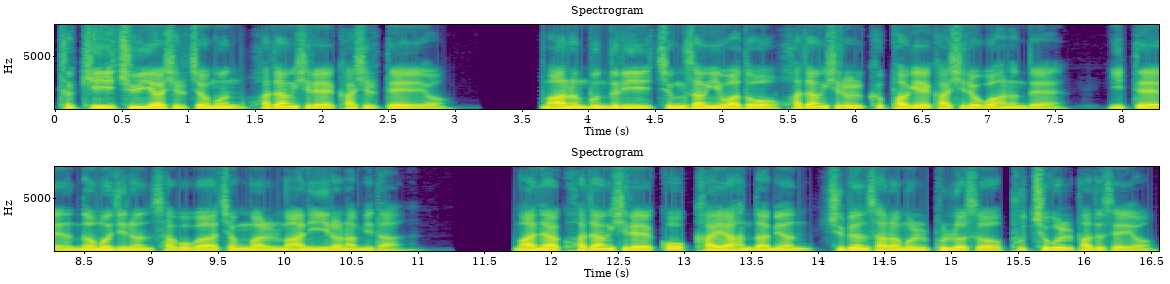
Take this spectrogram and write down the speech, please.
특히 주의하실 점은 화장실에 가실 때예요. 많은 분들이 증상이 와도 화장실을 급하게 가시려고 하는데 이때 넘어지는 사고가 정말 많이 일어납니다. 만약 화장실에 꼭 가야 한다면 주변 사람을 불러서 부축을 받으세요.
